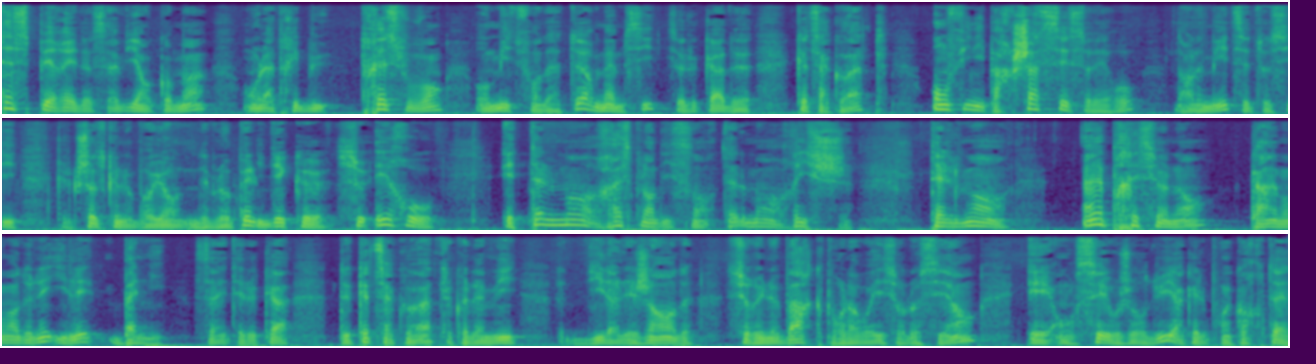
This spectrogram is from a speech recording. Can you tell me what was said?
espérer de sa vie en commun, on l'attribue très souvent au mythe fondateur, même si, c'est le cas de Quetzalcoatl, on finit par chasser ce héros dans le mythe. C'est aussi quelque chose que nous pourrions développer, l'idée que ce héros est tellement resplendissant, tellement riche, tellement impressionnant qu'à un moment donné, il est banni. Ça a été le cas de Quetzalcoatl, qu'on a mis, dit la légende, sur une barque pour l'envoyer sur l'océan. Et on sait aujourd'hui à quel point Cortés,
